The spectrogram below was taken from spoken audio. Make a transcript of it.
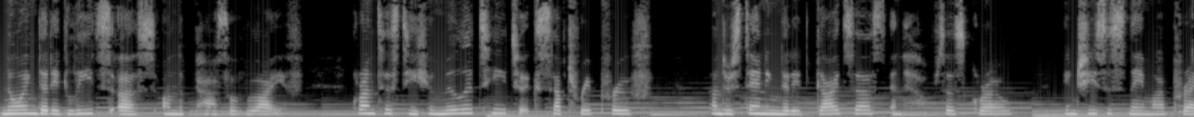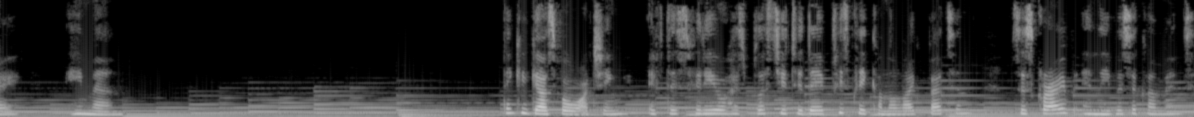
knowing that it leads us on the path of life. Grant us the humility to accept reproof, understanding that it guides us and helps us grow. In Jesus' name I pray. Amen. Thank you guys for watching. If this video has blessed you today, please click on the like button, subscribe and leave us a comment.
